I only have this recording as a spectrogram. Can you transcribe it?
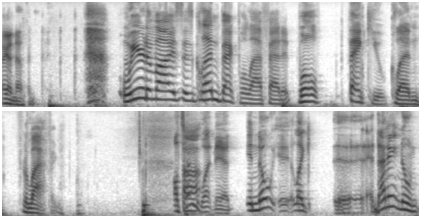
I got nothing. Weird Demise says Glenn Beck will laugh at it. Well, thank you, Glenn, for laughing. I'll tell Uh, you what, man. In no, eh, like, uh, that ain't no.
